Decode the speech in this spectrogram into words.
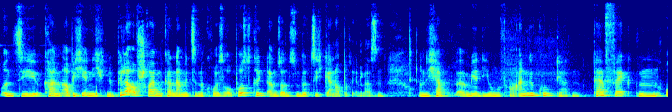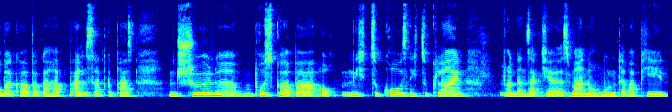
und sie kann, ob ich ihr nicht eine Pille aufschreiben kann, damit sie eine größere Brust kriegt, ansonsten wird sie sich gerne operieren lassen. Und ich habe äh, mir die junge Frau angeguckt, die hat einen perfekten Oberkörper gehabt, alles hat gepasst, ein schöner Brustkörper, auch nicht zu groß, nicht zu klein. Und dann sagt hier erstmal eine Hormontherapie,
